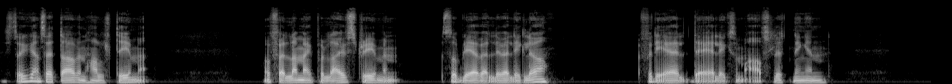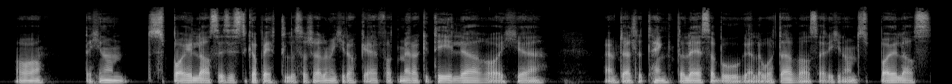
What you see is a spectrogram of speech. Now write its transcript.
hvis dere kan sette av en halvtime og følge meg på livestreamen, så blir jeg veldig, veldig glad. Fordi det er liksom avslutningen, og det er ikke noen spoilers i siste kapittel, så selv om ikke dere har fått med dere tidligere, og ikke eventuelt har tenkt å lese bok eller whatever, så er det ikke noen spoilers.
